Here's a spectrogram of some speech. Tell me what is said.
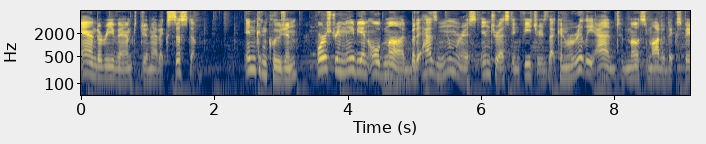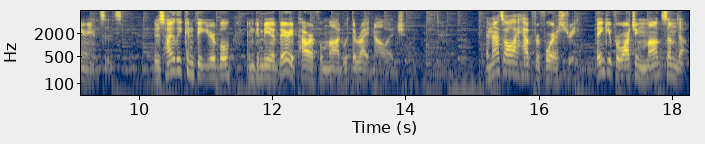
and a revamped genetics system. In conclusion, Forestry may be an old mod, but it has numerous interesting features that can really add to most modded experiences. It is highly configurable and can be a very powerful mod with the right knowledge. And that's all I have for Forestry. Thank you for watching Mod Summed Up,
